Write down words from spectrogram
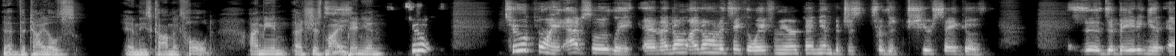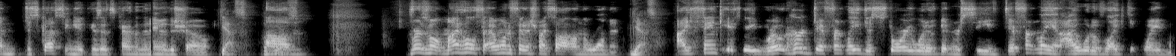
that the titles in these comics hold. I mean, that's just my opinion. to to a point, absolutely. And I don't I don't want to take away from your opinion, but just for the sheer sake of uh, debating it and discussing it, because it's kind of the name of the show. Yes, of Um. First of all, my whole th- I want to finish my thought on the woman. Yes. I think if they wrote her differently, the story would have been received differently, and I would have liked it way more.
